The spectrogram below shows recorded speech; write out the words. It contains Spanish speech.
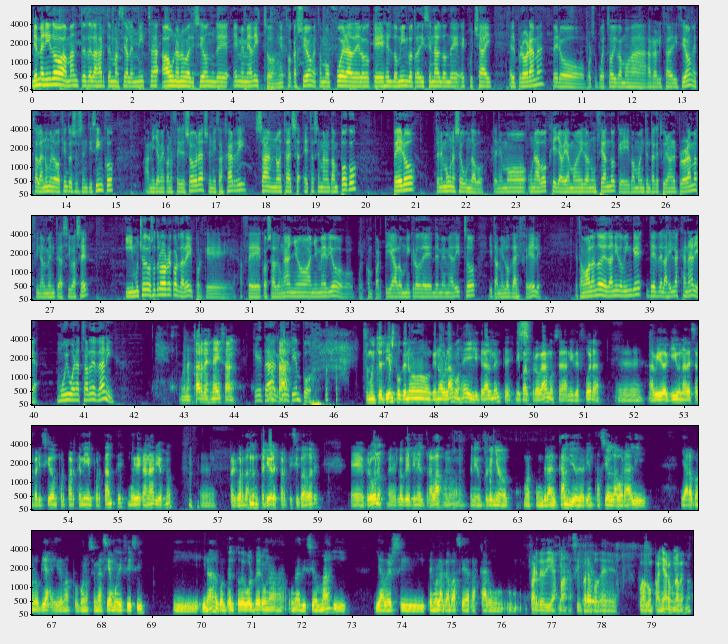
Bienvenidos amantes de las artes marciales mixtas a una nueva edición de MM Adicto. En esta ocasión estamos fuera de lo que es el domingo tradicional donde escucháis el programa, pero por supuesto hoy vamos a, realizar edición. Esta es la número 265. A mí ya me conocéis de sobra, soy Nathan Hardy. Sam no está esta semana tampoco, pero tenemos una segunda voz. Tenemos una voz que ya habíamos ido anunciando que íbamos a intentar que estuviera en el programa. Finalmente así va a ser y muchos de vosotros lo recordaréis porque hace cosa de un año, año y medio, pues compartía los micros de, de Meme Adicto y también los de AFL. Estamos hablando de Dani Domínguez desde las Islas Canarias. Muy buenas tardes, Dani. Buenas tardes, Nathan. ¿Qué tal? ¿Qué de tiempo? Hace mucho tiempo que no, que no hablamos, ¿eh? literalmente, ni para el programa, o sea, ni de fuera. Eh, ha habido aquí una desaparición por parte mía importante, muy de canarios, ¿no? Eh, recordando anteriores participadores. Eh, pero bueno, es lo que tiene el trabajo, ¿no? He tenido un pequeño, bueno, un gran cambio de orientación laboral y, y ahora con los viajes y demás, pues bueno, se me hacía muy difícil. Y, nada, contento de volver una, una edición más y, y, a ver si tengo la capacidad de rascar un, par de días más así para poder pues acompañaros una vez más.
